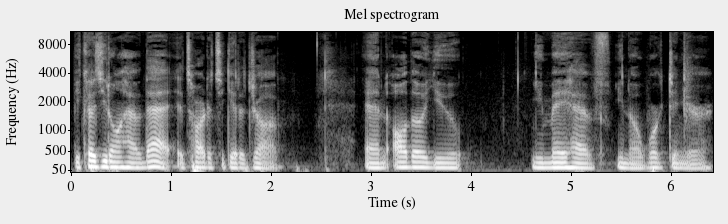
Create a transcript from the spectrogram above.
Because you don't have that, it's harder to get a job. And although you you may have you know worked in your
